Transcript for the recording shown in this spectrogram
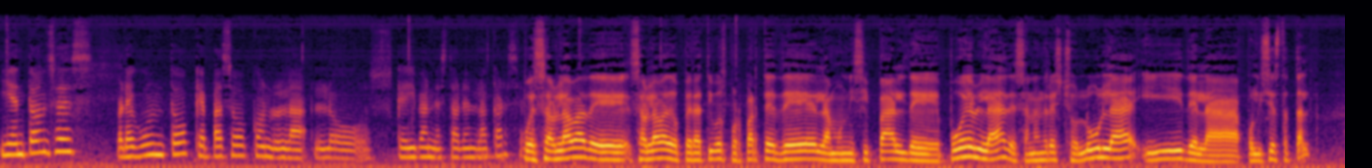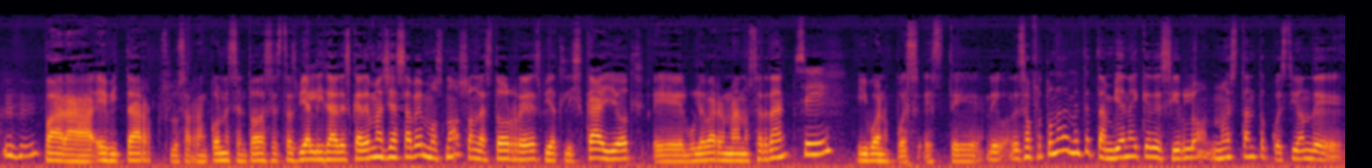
Y entonces pregunto qué pasó con la, los que iban a estar en la cárcel. Pues se hablaba de se hablaba de operativos por parte de la municipal de Puebla, de San Andrés Cholula y de la policía estatal. para evitar pues, los arrancones en todas estas vialidades que además ya sabemos, ¿no? Son las Torres, Viatliscayot, el Boulevard Hermano Cerdán. Sí. Y bueno, pues este digo, desafortunadamente también hay que decirlo, no es tanto cuestión de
